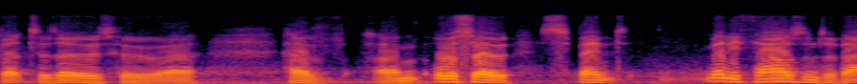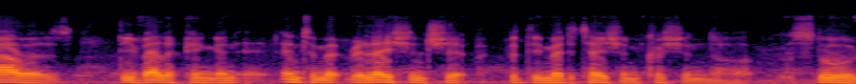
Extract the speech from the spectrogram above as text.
but to those who uh, have um, also spent many thousands of hours developing an intimate relationship with the meditation cushion or stool.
